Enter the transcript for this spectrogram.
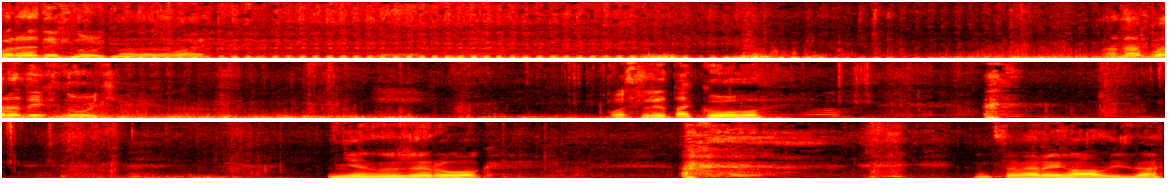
Передихнуть надо давай. Надо передихнуть. После такого. Не, ну жирок. Ну, Це наригались, да?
